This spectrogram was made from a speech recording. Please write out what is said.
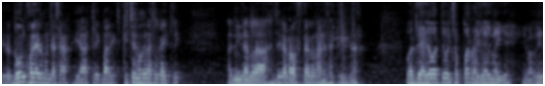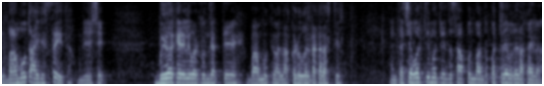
इथं दोन खोल्या आहेत म्हणजे अशा. यातली एक बारीक किचन वगैरे असेल काहीतरी. आणि त्यांना जे गाडा असतं त्यांना राहण्यासाठी हे घर. वरती ह्याच्यावरती पण छप्पर राहिलेलं नाही आहे हे बघा इथं बांबू तर आहे दिसतं इथं. म्हणजे असे बिळं केलेले वरतून त्यात ते बांबू किंवा लाकड वगैरे टाकत असतील. आणि त्याच्यावरती मग ते जसं आपण बांधतो पत्रे वगैरे टाकायला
